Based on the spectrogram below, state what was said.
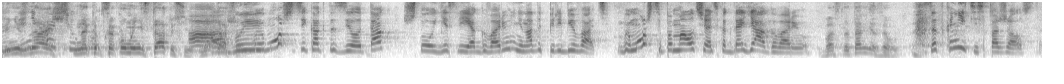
Ты не Я знаешь, хочу на просто. каком они статусе, А Наташа? вы... можете как-то сделать так, что если я говорю, не надо перебивать? Вы можете помолчать, когда я говорю? Вас Наталья зовут? Заткнитесь, пожалуйста.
